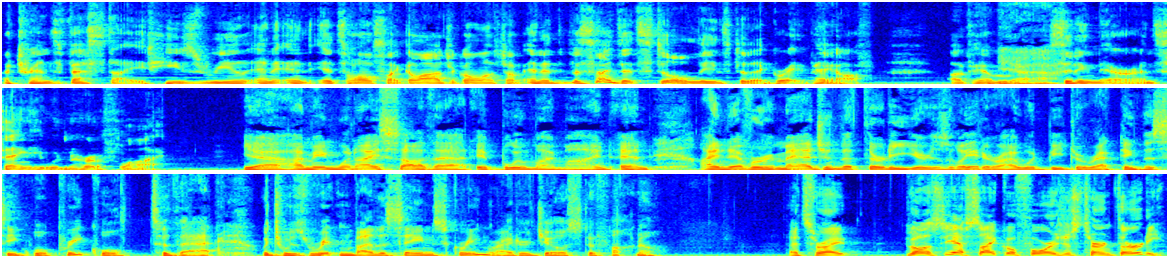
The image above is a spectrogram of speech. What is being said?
a transvestite. He's real, and, and it's all psychological and stuff. And it, besides, it still leads to that great payoff of him Yeah. sitting there and saying he wouldn't hurt a fly. Yeah, I mean, when I saw that, it blew my mind. And I never imagined that 30 years later I would be directing the sequel prequel to that, which was written by the same screenwriter, Joe Stefano. That's right. Well, so yeah, Psycho 4 has just turned 30.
